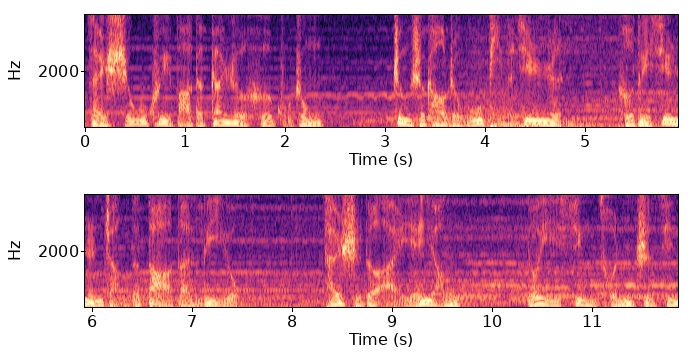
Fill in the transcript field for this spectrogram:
在食物匮乏的干热河谷中，正是靠着无比的坚韧。和对仙人掌的大胆利用，才使得矮岩羊得以幸存至今。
